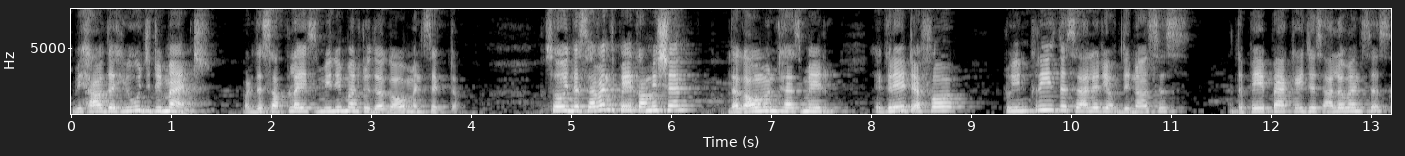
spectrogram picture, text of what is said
We have the huge demand, but the supply is minimal to the government sector. So, in the seventh pay commission, the government has made a great effort to increase the salary of the nurses, the pay packages, allowances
